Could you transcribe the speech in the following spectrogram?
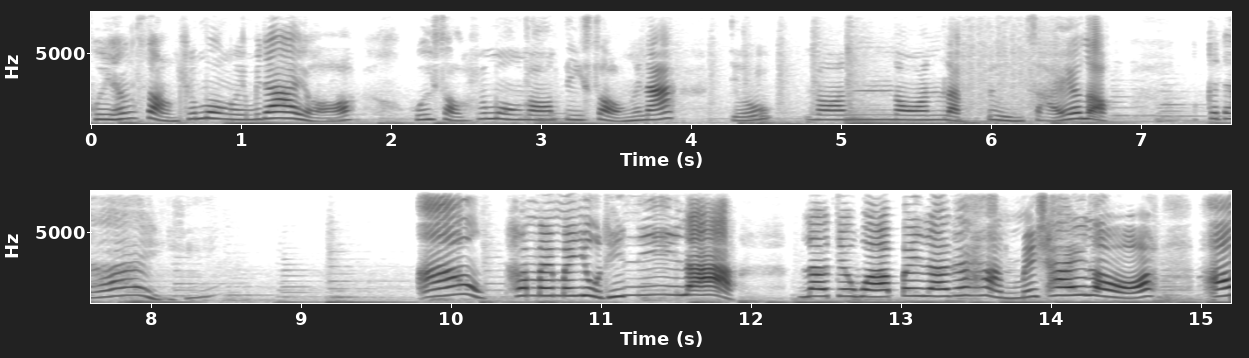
คุยทั้งสองชั่วโมงเลยไม่ได้หรอ คุยสองชั่วโมงนอนตีสองเลยนะ เดี๋ยวนอนนอนหลับตื่นสายอะหรอก ก็ได้อ้าวทำไมมาอยู่ที่นี่ล่ะ เราจะวาร์ไปร้านอาหารไม่ใช่หรอ เอ้า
